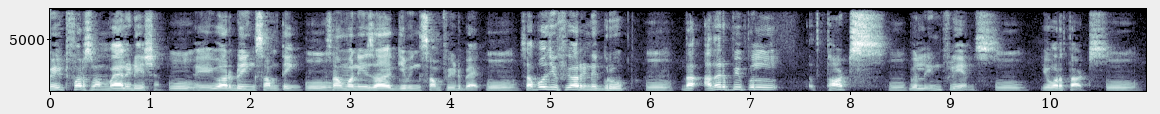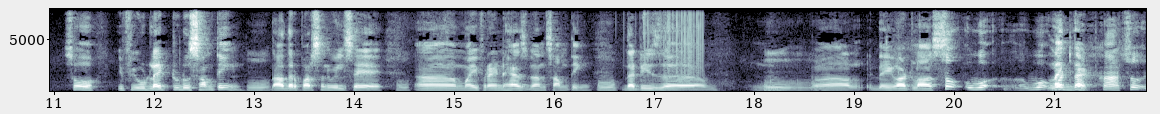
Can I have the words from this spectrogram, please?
wait for some validation you are doing something someone is uh, giving some feedback suppose if you are in a group the other people thoughts will influence your thoughts so if you would like to do something the other person will say uh, my friend has done something that is uh, uh, they got lost. So Like that. huh, so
